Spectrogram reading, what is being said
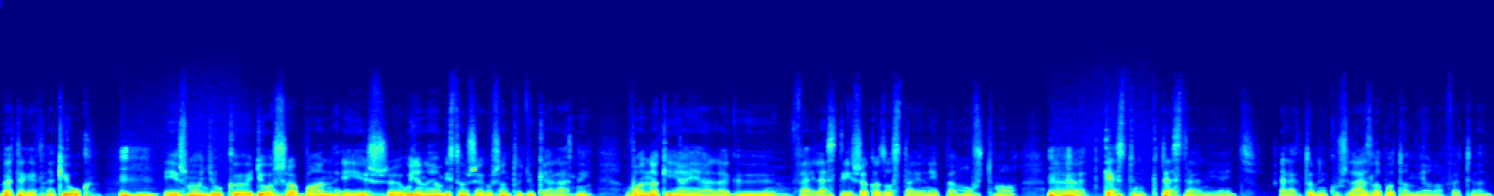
betegeknek jók, uh-huh. és mondjuk gyorsabban és ugyanolyan biztonságosan tudjuk ellátni. Vannak ilyen jellegű fejlesztések az osztályon, éppen most ma uh-huh. kezdtünk tesztelni egy elektronikus lázlapot, ami alapvetően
